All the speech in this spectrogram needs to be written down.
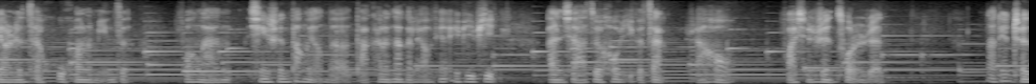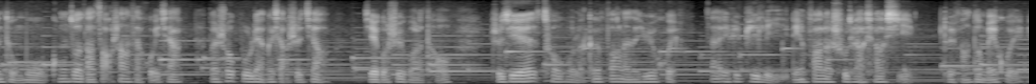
两人才互换了名字。方兰心生荡漾地打开了那个聊天 APP，按下最后一个赞，然后发现认错了人。那天陈土木工作到早上才回家，本说补两个小时觉，结果睡过了头，直接错过了跟方兰的约会。在 APP 里连发了数条消息，对方都没回。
